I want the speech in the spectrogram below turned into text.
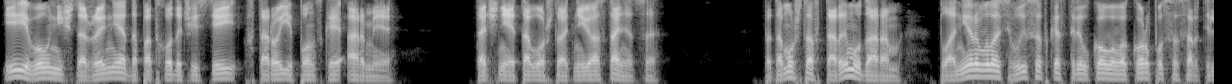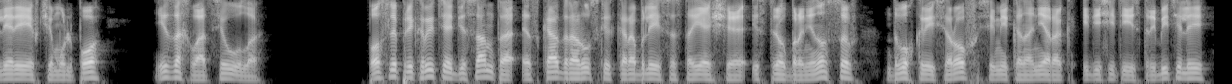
и его уничтожение до подхода частей второй японской армии. Точнее того, что от нее останется. Потому что вторым ударом планировалась высадка стрелкового корпуса с артиллерией в Чемульпо и захват Сеула. После прикрытия десанта эскадра русских кораблей, состоящая из трех броненосцев, двух крейсеров, семи канонерок и десяти истребителей,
